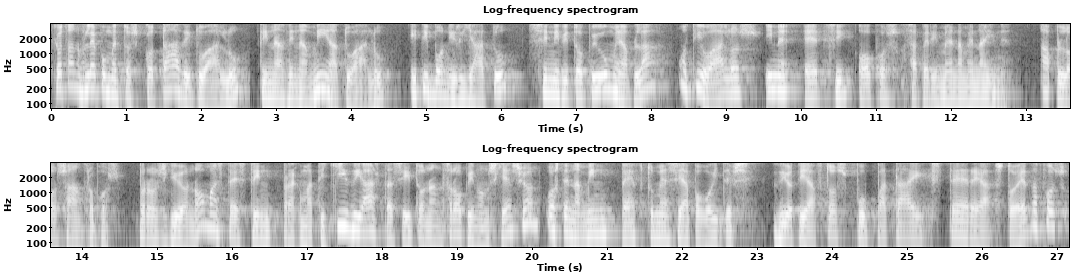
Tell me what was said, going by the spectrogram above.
Και όταν βλέπουμε το σκοτάδι του άλλου, την αδυναμία του άλλου ή την πονηριά του, συνειδητοποιούμε απλά ότι ο άλλος είναι έτσι όπως θα περιμέναμε να είναι απλός άνθρωπος. Προσγειωνόμαστε στην πραγματική διάσταση των ανθρώπινων σχέσεων ώστε να μην πέφτουμε σε απογοήτευση. Διότι αυτός που πατάει στέρεα στο έδαφος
